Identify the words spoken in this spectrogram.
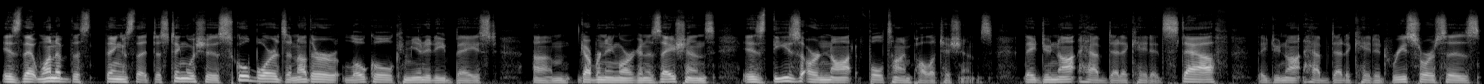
is that one of the things that distinguishes school boards and other local community based um, governing organizations is these are not full time politicians. They do not have dedicated staff, they do not have dedicated resources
